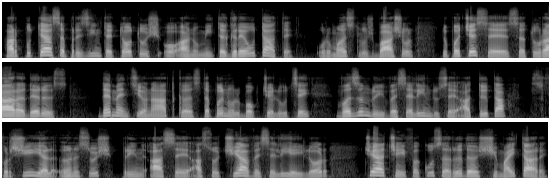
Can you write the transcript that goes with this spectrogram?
ar putea să prezinte totuși o anumită greutate, urmă slujbașul după ce se săturară de râs, de menționat că stăpânul bocceluței, văzându-i veselindu-se atâta, sfârși el însuși prin a se asocia veseliei lor, ceea ce îi făcu să râdă și mai tare.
